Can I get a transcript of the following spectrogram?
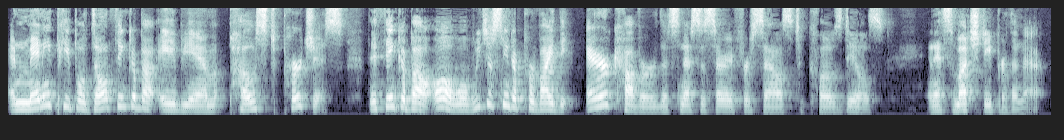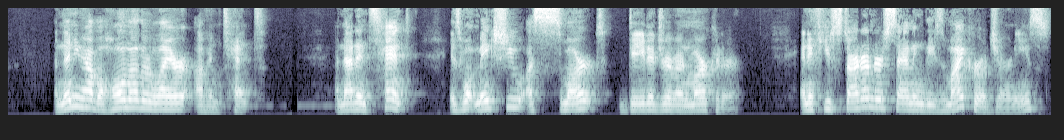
And many people don't think about ABM post purchase. They think about, oh, well, we just need to provide the air cover that's necessary for sales to close deals. And it's much deeper than that. And then you have a whole other layer of intent. And that intent is what makes you a smart, data driven marketer. And if you start understanding these micro journeys,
